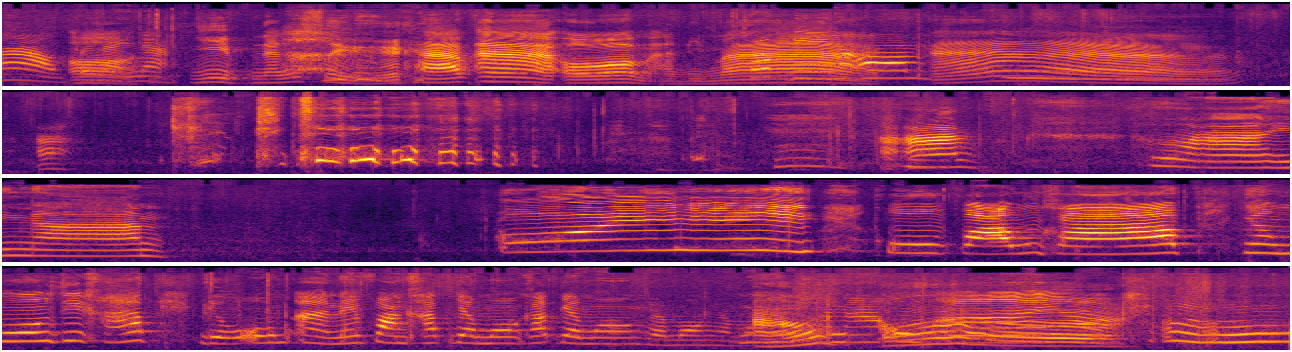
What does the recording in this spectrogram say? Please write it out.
อ้าว ไปไหนเนี่ยอ๋อหยิบหนังสือครับ อ่าโอมอะดีมากโชคดีนะออม อ่าอ่านรายงานโอ้ยครูฟัมครับ อย่ามองสิครับ เดี๋ยวโอมอ่านให้ฟังครับ อย่ามองครับ อย่ามองอย่ามองอย่ามอง เอ้าหน้าโอมอายอะอืม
